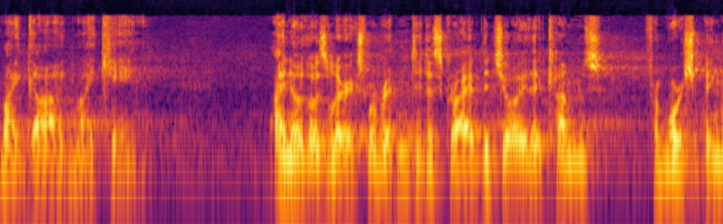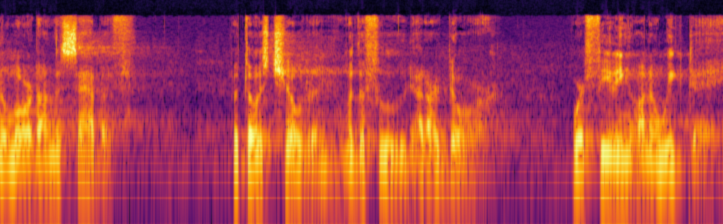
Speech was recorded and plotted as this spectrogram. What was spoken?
my God, my King. I know those lyrics were written to describe the joy that comes from worshiping the Lord on the Sabbath. But those children with the food at our door were feeling on a weekday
